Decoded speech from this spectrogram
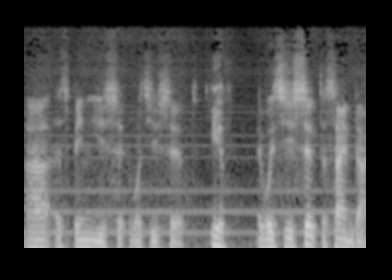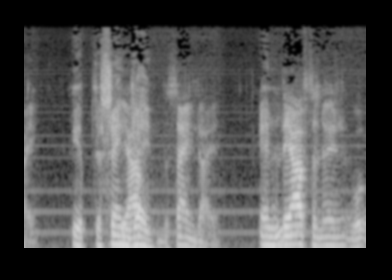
uh, it's been usurped, was usurped. Yep. It was usurped the same day. Yep. The same the, day. af- the same day. And In the afternoon, well,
